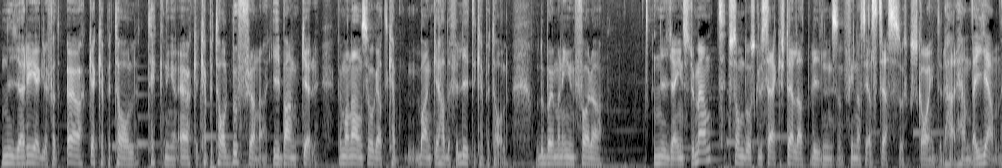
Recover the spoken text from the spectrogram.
nya regler för att öka kapitaltäckningen, öka kapitalbuffrarna i banker. För man ansåg att banker hade för lite kapital. Och då började man införa nya instrument som då skulle säkerställa att vid liksom finansiell stress så ska inte det här hända igen.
